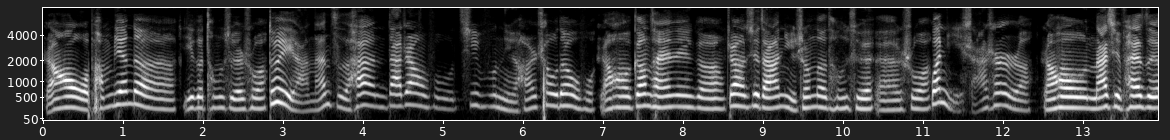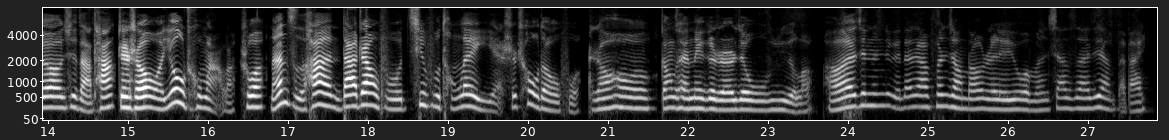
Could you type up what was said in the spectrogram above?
然后我旁边的一个同学说：“对呀，男子汉大丈夫，欺负女孩臭豆腐。”然后刚才那个正要去打女生的同学，呃，说：“关你啥事儿啊？”然后拿起拍子又要去打他，这时候我又出马了，说男子汉大丈夫，欺负同类也是臭豆腐。然后刚才那个人就无语了。好了，今天就给大家分享到这里，我们下次再见，拜拜。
